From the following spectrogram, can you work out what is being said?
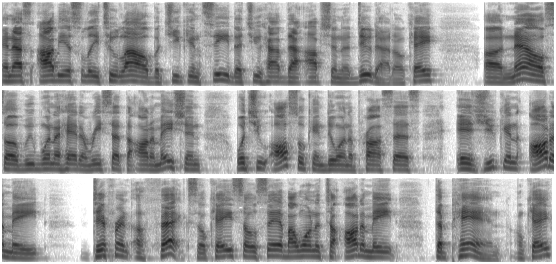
And that's obviously too loud, but you can see that you have that option to do that, okay? Uh, now, so we went ahead and reset the automation. What you also can do in the process is you can automate different effects, okay? So say if I wanted to automate the pan, okay?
